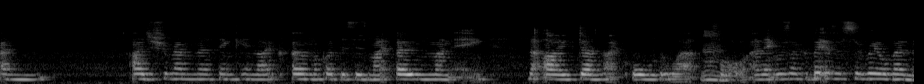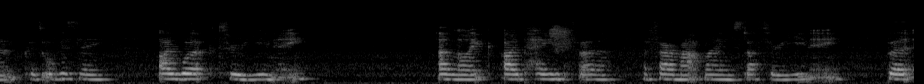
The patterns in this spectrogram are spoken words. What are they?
and I just remember thinking like, oh my god, this is my own money that I've done like all the work Mm. for and it was like a bit of a surreal moment because obviously I worked through uni and like I paid for a fair amount of my own stuff through uni but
